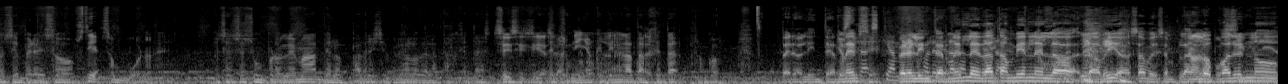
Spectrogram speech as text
No sé, pero eso, Hostia, son buenas, eh. o sea, eso es un problema de los padres, yo creo, lo de la tarjeta. este. Sí, sí, sí, De los niños que tienen la tarjeta. tronco. Pero el internet, pero el internet le da también la, la vía, ¿sabes? En plan, los padres no,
